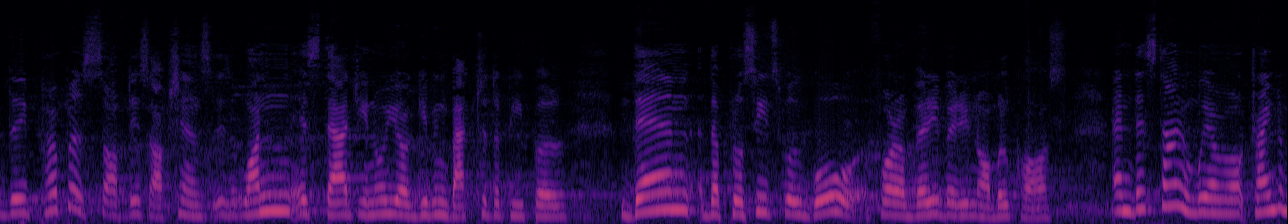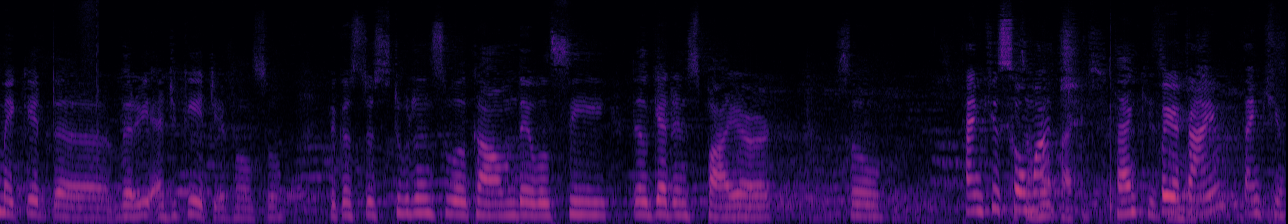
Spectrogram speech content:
the purpose of these auctions is one is that you know you are giving back to the people. Then the proceeds will go for a very very noble cause. And this time we are trying to make it uh, very educative also because the students will come, they will see, they'll get inspired. So Thank you so It's a whole much. Thank you for so your much. time. Thank you.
